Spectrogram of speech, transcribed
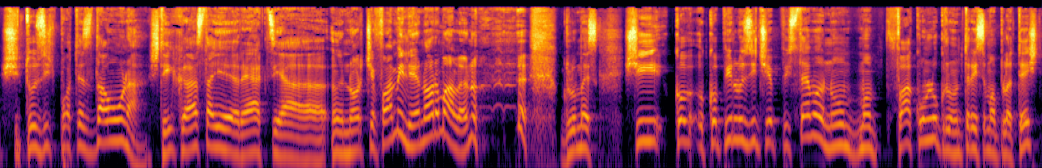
Și tu zici, poate îți dau una. Știi că asta e reacția în orice familie normală, nu? Glumesc. Și co- copilul zice, păi stai mă, nu mă fac un lucru, nu trebuie să mă plătești.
